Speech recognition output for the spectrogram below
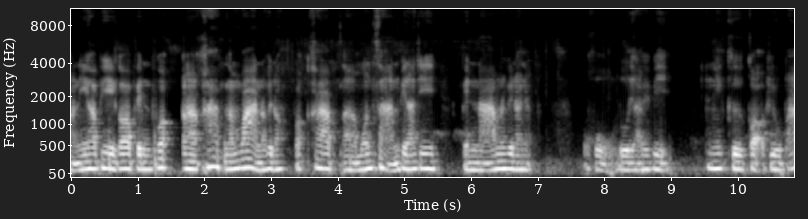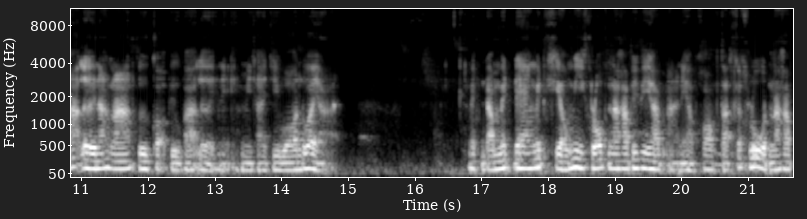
อันนี้ครับพี่ก็เป็นพวกคราบน้ำว่านนะพี่เนาะพวกคราบอ่ามวลสารพี่นะที่เป็นน้ำนะพี่นะเนี่ยโอ้โหดูดิครับพี่พี่ นนี้คือเกาะผิวพระเลยนะนะ คือเกาะผิวพระเลยนี่ มีชายจีวรด้วยอะ เม็ดดำเม็ดแดงเม็ดเขียวมีครบนะครับ พี่ๆครับ อ่านี่ครับขอบตัดก็ครูดนะครับ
